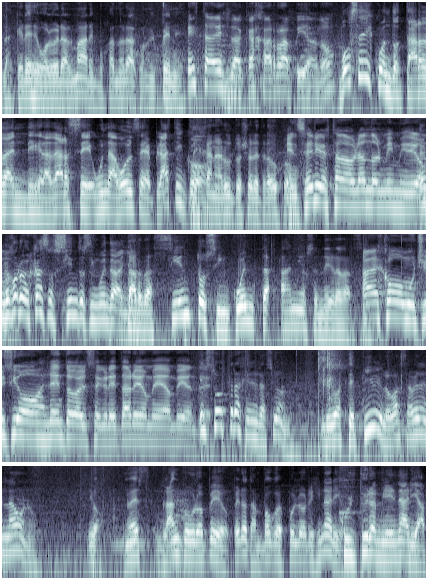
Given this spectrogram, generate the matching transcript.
la querés devolver al mar empujándola con el pene. Esta es la caja rápida, ¿no? ¿Vos sabés cuánto tarda en degradarse una bolsa de plástico? Deja Naruto, yo le traduzco. ¿En serio están hablando el mismo En idioma? el mejor de los casos, 150 años. Tarda 150 años en degradarse. Ah, es como muchísimo más lento que el secretario de Medio Ambiente. Es otra generación. Digo, a este pibe lo vas a ver en la ONU. Digo, no es blanco europeo, pero tampoco es pueblo originario. Cultura milenaria.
